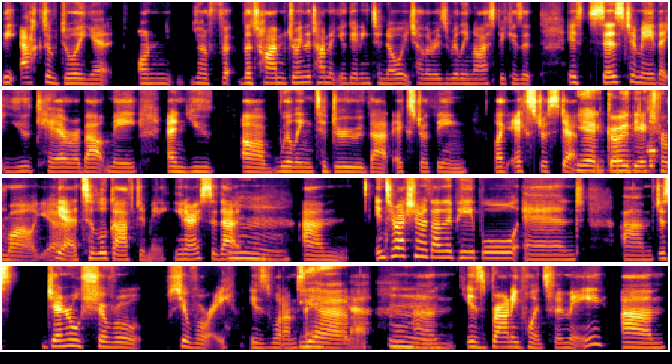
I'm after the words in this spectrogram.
the act of doing it on you know for the time during the time that you're getting to know each other is really nice because it it says to me that you care about me and you are willing to do that extra thing like extra step Yeah, go the extra mile. Yeah. yeah to look after me you know so that Mm. um interaction with other people and um just general chival- chivalry is what i'm saying Yeah. yeah Mm. um, is brownie points for me. Um,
